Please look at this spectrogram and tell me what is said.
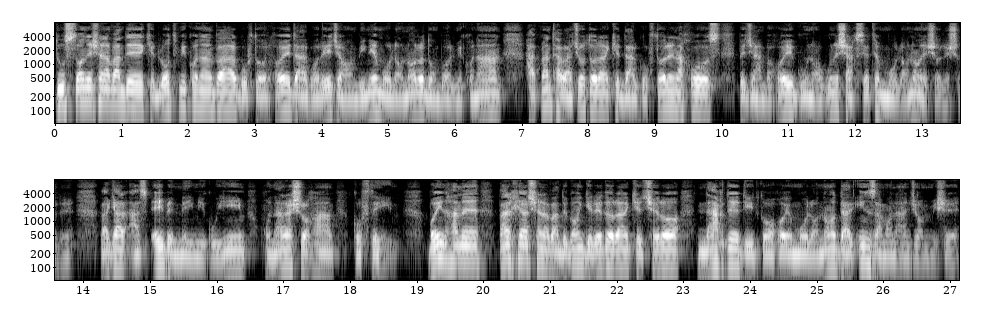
دوستان شنونده که لطف می‌کنن و گفتارهای درباره جهانبینی مولانا را دنبال می‌کنن حتما توجه دارن که در گفتار نخست به جنبه های گوناگون شخصیت مولانا اشاره شده. و اگر از عیب می می‌گوییم هنرش را هم گفته ایم با این همه برخی از شنوندگان گره دارند که چرا نقد دیدگاه های مولانا در این زمان انجام میشه.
